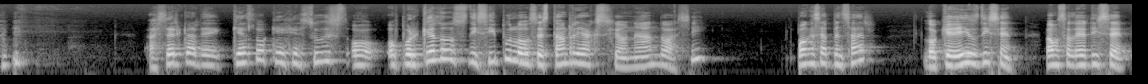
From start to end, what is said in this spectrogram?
acerca de qué es lo que Jesús o, o por qué los discípulos están reaccionando así. Póngase a pensar lo que ellos dicen. Vamos a leer, dice,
